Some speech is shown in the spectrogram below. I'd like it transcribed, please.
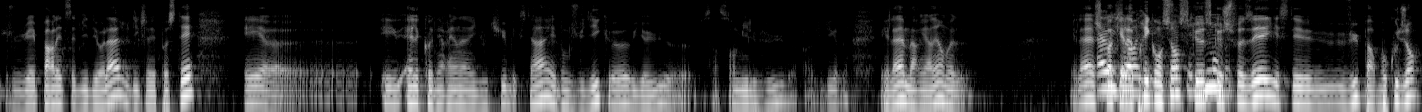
je lui ai parlé de cette vidéo-là, je lui ai dit que j'allais poster, et, euh, et elle connaît rien à YouTube, etc. Et donc je lui dis qu'il y a eu euh, 500 000 vues, enfin, je lui dis, et là elle m'a regardé en mode. Et là, je ah crois qu'elle a pris conscience que ce que je faisais, c'était vu par beaucoup de gens.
